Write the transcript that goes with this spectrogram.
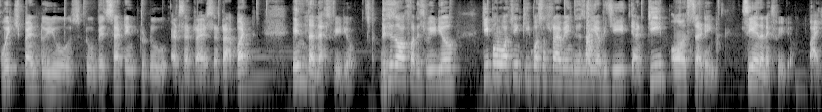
which pen to use to which setting to do, etc. etc. But in the next video. This is all for this video. Keep on watching, keep on subscribing. This is me Abhijeet and keep on studying. See you in the next video. Bye.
